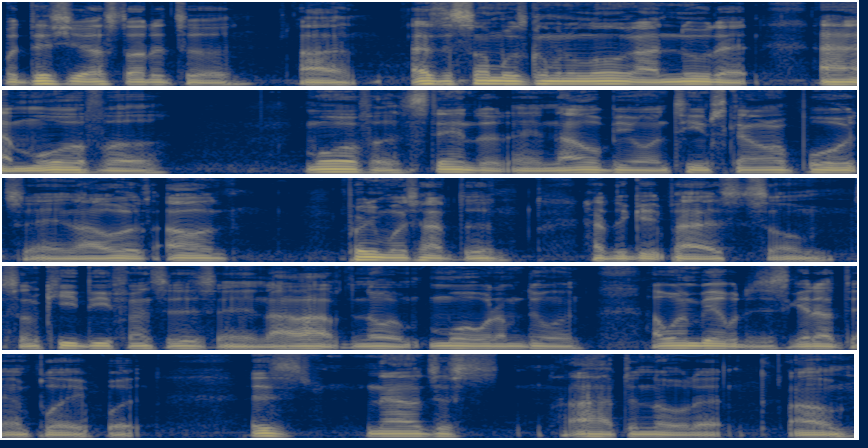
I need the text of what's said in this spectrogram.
But this year, I started to, as the summer was coming along, I knew that I had more of a more of a standard, and I would be on team scout reports, and I would I would pretty much have to have to get past some some key defenses, and I'll have to know more what I'm doing. I wouldn't be able to just get out there and play, but it's now just I have to know that um,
